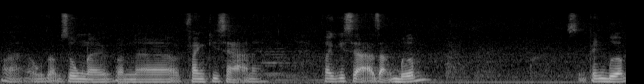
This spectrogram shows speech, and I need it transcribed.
Đấy, ống giảm rung này còn uh, phanh khí xả này. Phanh khí xả dạng bướm. Cánh bướm.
